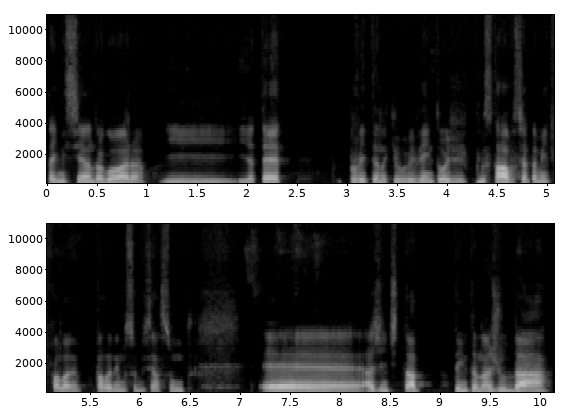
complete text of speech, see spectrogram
tá iniciando agora e, e até aproveitando que o evento hoje, Gustavo, certamente fala, falaremos sobre esse assunto, é, a gente está tentando ajudar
